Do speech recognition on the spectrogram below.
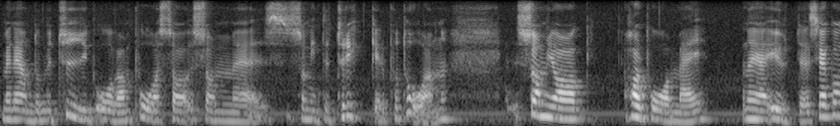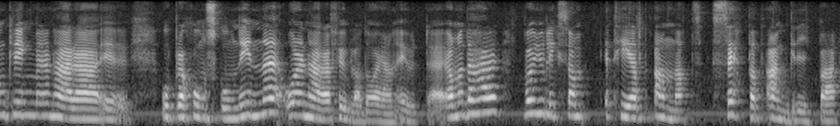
men ändå med tyg ovanpå så, som, eh, som inte trycker på tån. Som jag har på mig när jag är ute. Så jag går omkring med den här eh, operationsskon inne och den här fula dojan ute. Ja men det här var ju liksom ett helt annat sätt att angripa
